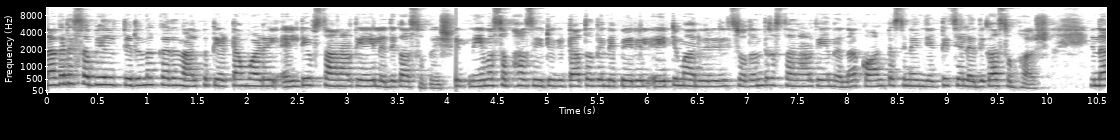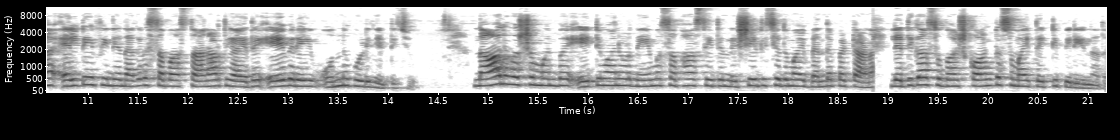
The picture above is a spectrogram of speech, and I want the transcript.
നഗരസഭയിൽ തിരുനക്കര നാൽപ്പത്തി എട്ടാം വാർഡിൽ എൽ ഡി എഫ് സ്ഥാനാർത്ഥിയായി ലതിക സുബേഷ്. നിയമസഭാ സീറ്റ് കിട്ടാത്തതിന്റെ പേരിൽ ഏറ്റുമാനൂരിൽ സ്വതന്ത്ര സ്ഥാനാർത്ഥിയായി നിന്ന് കോൺഗ്രസിനെ ഞെട്ടിച്ച ലതിക സുഭാഷ്. ഇന്ന് എൽ ഡി എഫിന്റെ നഗരസഭാ സ്ഥാനാർത്ഥിയായത് ഏവരെയും ഒന്നുകൂടി ഞെട്ടിച്ചു. നാല് വർഷം മുൻപ് ഏറ്റുമാനൂർ നിയമസഭാ സീറ്റ് നിഷേധിച്ചതുമായി ബന്ധപ്പെട്ടാണ് ലതിക സുഭാഷ് കോൺഗ്രസുമായി തെറ്റിപ്പിരിയുന്നത്.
